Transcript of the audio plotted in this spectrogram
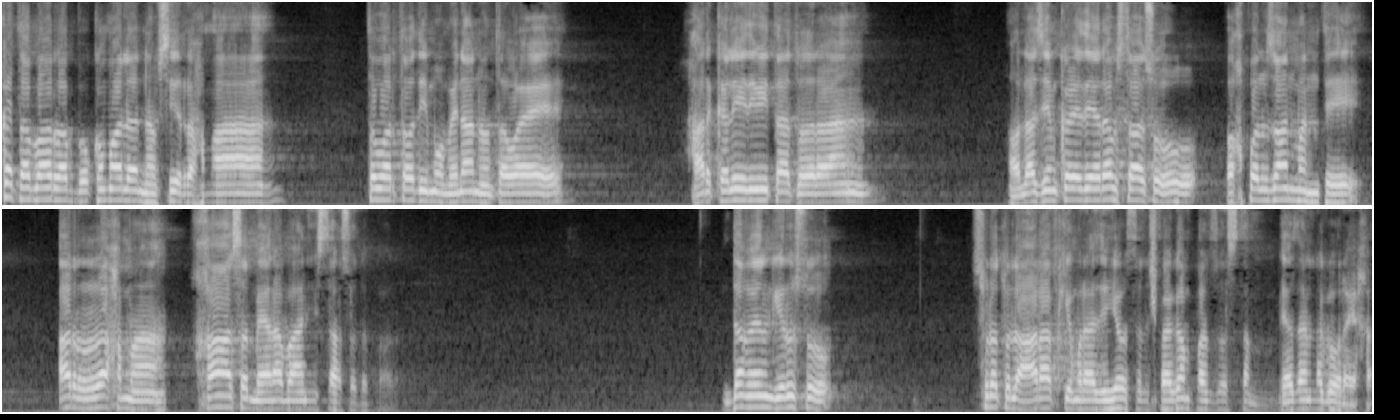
كتب ربكم على نفس الرحمه تو ورته دي مؤمنانو ته وای هر کله دی تاسو را او لازم کړی دی رب تاسو خپل ځان منته الرحمه خاص مهرباني تاسو ته پاره دغه انګرسو سورۃ الاعراف کې مرادی یو سل شپږم پنځوستم بیا ځان لګورای ښه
